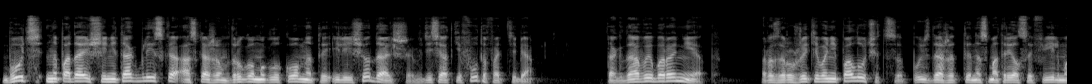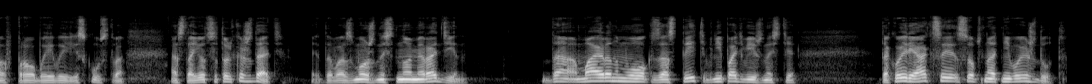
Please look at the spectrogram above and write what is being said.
Будь нападающий не так близко, а, скажем, в другом углу комнаты или еще дальше, в десятки футов от тебя, тогда выбора нет. Разоружить его не получится, пусть даже ты насмотрелся фильмов про боевые искусства. Остается только ждать. Это возможность номер один. Да, Майрон мог застыть в неподвижности. Такой реакции, собственно, от него и ждут.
